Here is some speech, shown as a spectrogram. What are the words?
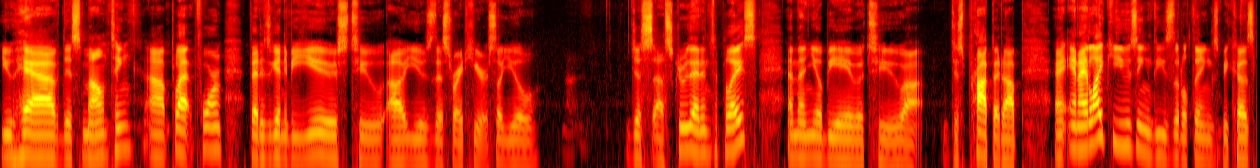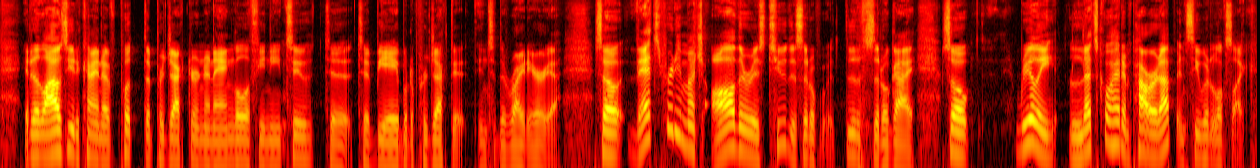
you have this mounting uh, platform that is going to be used to use this right here. So you'll just uh, screw that into place and then you'll be able to uh, just prop it up. And, and, I like using these little things because it allows you to kind of put the projector in an angle if you need to, to, to be able to project it into the right area. So that's pretty much all there is to this little, this little guy. So really, let's go ahead and power it up and see what it looks like.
